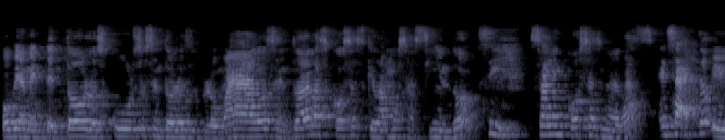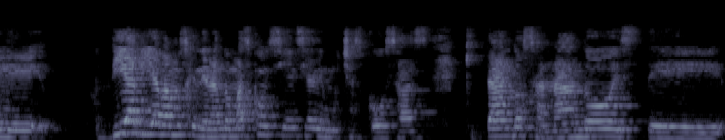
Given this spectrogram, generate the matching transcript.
obviamente en todos los cursos, en todos los diplomados, en todas las cosas que vamos haciendo, Sí, salen cosas nuevas. exacto. Eh, día a día vamos generando más conciencia de muchas cosas, quitando, sanando, este,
